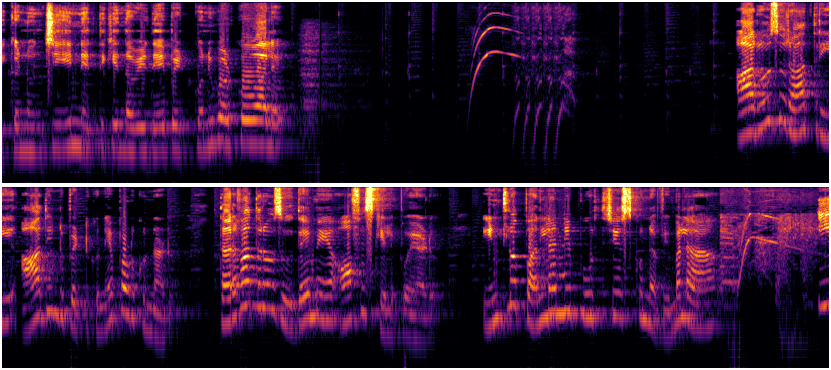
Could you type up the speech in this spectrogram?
ఇక్కడ నుంచి నెత్తి కింద ఇదే పెట్టుకొని పడుకోవాలి. ఆ రోజు రాత్రి ఆ దిండు పెట్టుకునే పడుకున్నాడు. తర్వాత రోజు ఉదయమే ఆఫీస్కి వెళ్ళిపోయాడు. ఇంట్లో పనులన్నీ పూర్తి చేసుకున్న విమల ఈ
